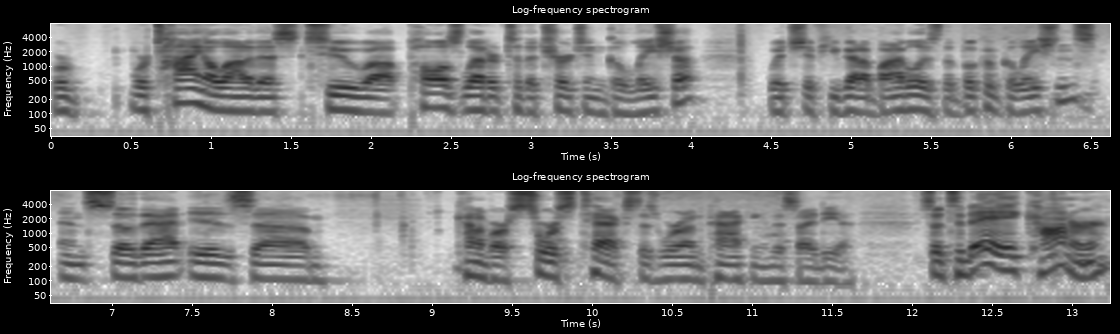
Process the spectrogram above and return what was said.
We're we're tying a lot of this to uh, Paul's letter to the church in Galatia, which, if you've got a Bible, is the book of Galatians, and so that is um, kind of our source text as we're unpacking this idea. So today, Connor,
